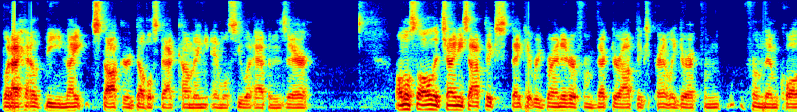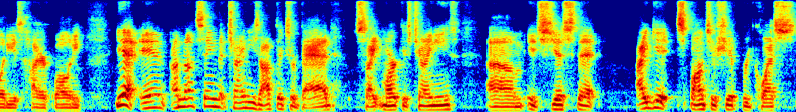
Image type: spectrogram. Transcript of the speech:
But I have the Night Stalker double stack coming, and we'll see what happens there. Almost all the Chinese optics that get rebranded are from Vector Optics. Apparently, direct from from them quality is higher quality. Yeah, and I'm not saying that Chinese optics are bad. Sightmark is Chinese. Um, it's just that I get sponsorship requests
